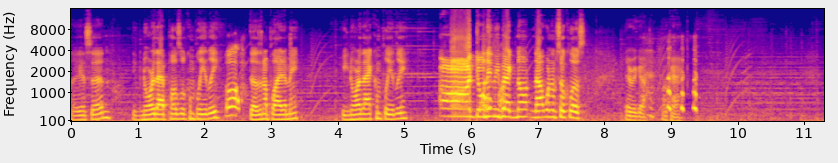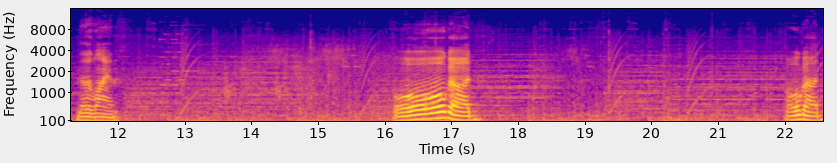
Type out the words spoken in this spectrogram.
Like I said, ignore that puzzle completely. Oh, Doesn't apply to me. Ignore that completely. Oh, don't hit me oh. back. No, not when I'm so close. There we go. Okay. Another lion. Oh, God. Oh, God.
